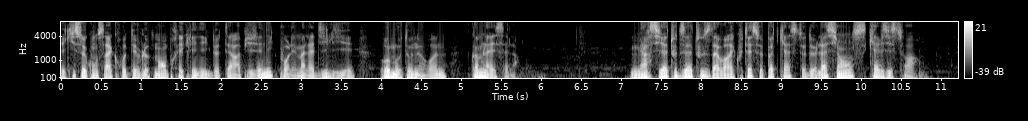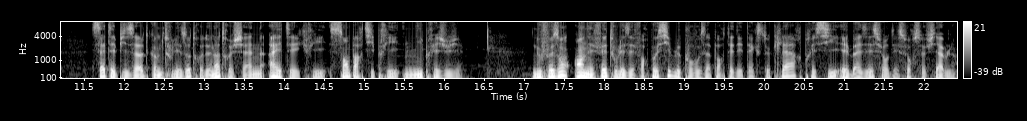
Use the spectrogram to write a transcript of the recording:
et qui se consacre au développement préclinique de thérapies géniques pour les maladies liées aux motoneurones, comme la SLA. Merci à toutes et à tous d'avoir écouté ce podcast de La Science, quelles histoires Cet épisode, comme tous les autres de notre chaîne, a été écrit sans parti pris ni préjugé. Nous faisons en effet tous les efforts possibles pour vous apporter des textes clairs, précis et basés sur des sources fiables.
